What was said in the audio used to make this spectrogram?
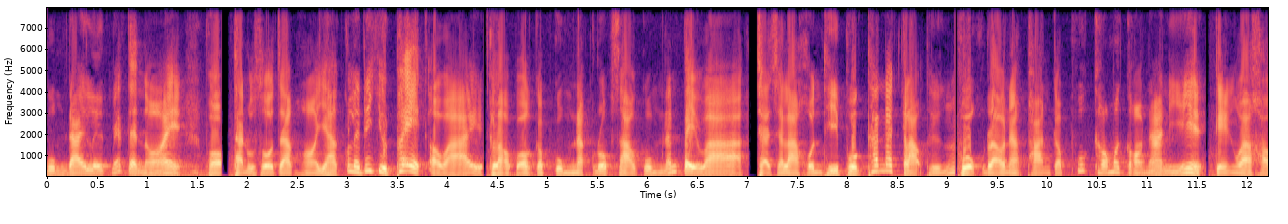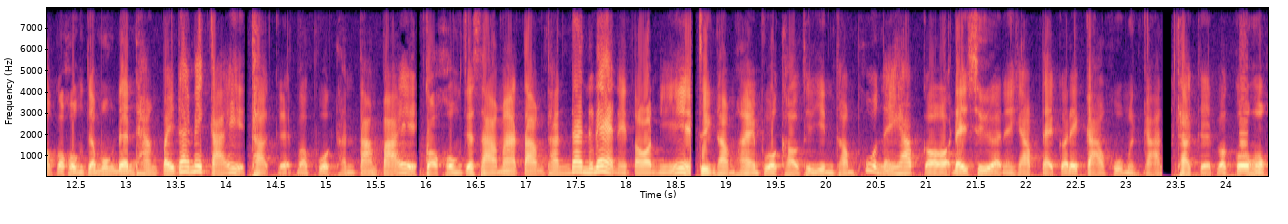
กลุ่มได้เลยแม้แต่น้อยพราะท่านอุโสจากหอยาก็เลยได้หยุดพระเอกเอาไว้ กล่าวบอกกับกลุ่มนักรบสาวกลุ่มนั้นไปว่าชายชราคนที่พวกท่านน่ะกล่าวถึง พวกเราน่ะผ่านกับพวกเขามาก่อนหน้านี้ เก่งว่าเขาก็คงจะมุ่งเดินทางไปได้ไม่ไกล ถ้าเกิดว่าพวกท่านตามไป ก็คงจะสามารถตามทันได้แน่ๆในตอนนี้ จึงทำให้พวกเขาที่ยินคำพูดนะครับ ก็ได้เชื่อนะครับ แต่ก็ได้กล่าวขู่เหมือนกันถ้าเกิดว่าโกหก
